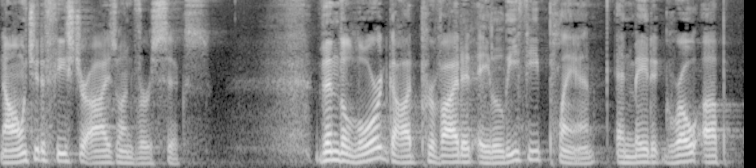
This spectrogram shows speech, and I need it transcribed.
Now, I want you to feast your eyes on verse 6. Then the Lord God provided a leafy plant and made it grow up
